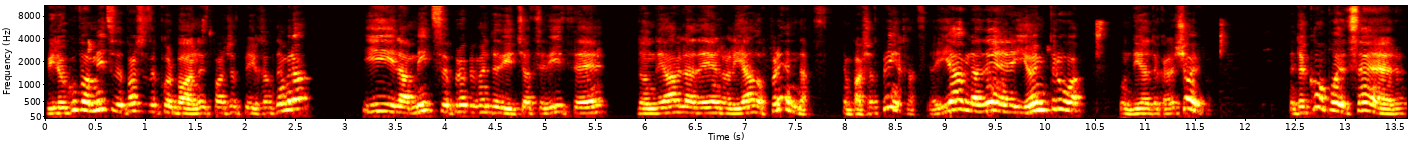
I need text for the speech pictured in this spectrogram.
Y lo ocupa mitzvah de Parshas de Corbanes, Parshas Pijas de y la mitzvah propiamente dicha se dice donde habla de en realidad ofrendas, en Payas Pinjas. Y ahí habla de Yoim Trua, un día tocar el Shofar. Entonces, ¿cómo puede ser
